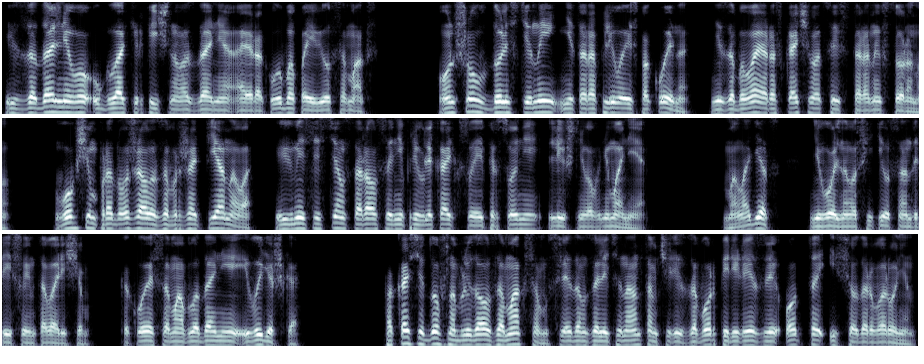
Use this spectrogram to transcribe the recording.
из-за дальнего угла кирпичного здания аэроклуба появился Макс. Он шел вдоль стены неторопливо и спокойно, не забывая раскачиваться из стороны в сторону. В общем, продолжал изображать пьяного и вместе с тем старался не привлекать к своей персоне лишнего внимания. «Молодец!» Невольно восхитился Андрей своим товарищем. Какое самообладание и выдержка. Пока Седов наблюдал за Максом, следом за лейтенантом через забор перелезли Отто и Федор Воронин.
